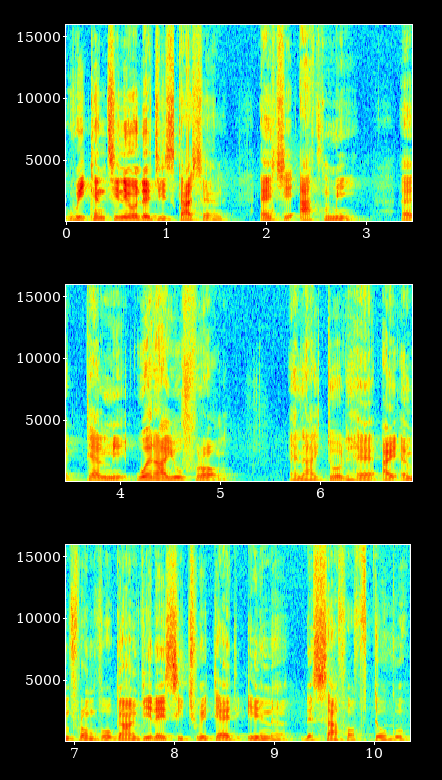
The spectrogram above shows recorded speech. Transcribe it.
we continued the discussion. And she asked me, uh, Tell me, where are you from? And I told her, I am from Vogan, village situated in uh, the south of Togo.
